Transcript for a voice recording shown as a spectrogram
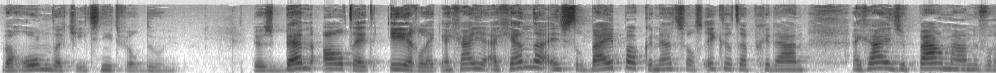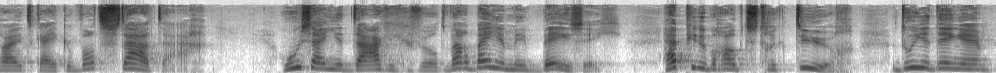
waarom dat je iets niet wilt doen. Dus ben altijd eerlijk en ga je agenda eens erbij pakken, net zoals ik dat heb gedaan. En ga eens een paar maanden vooruit kijken. Wat staat daar? Hoe zijn je dagen gevuld? Waar ben je mee bezig? Heb je überhaupt structuur? Doe je dingen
